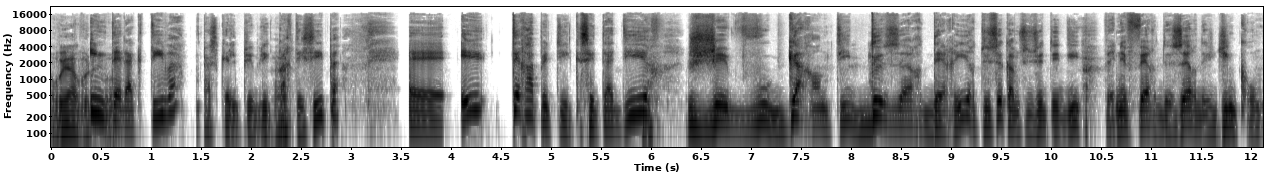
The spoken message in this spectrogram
Oui, à votre- interactive, parce que le public Ouais. participe, et, et thérapeutique, c'est-à-dire, je vous garantis deux heures de rire. Tu sais, comme si je t'ai dit, venez faire deux heures de ginkgo,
